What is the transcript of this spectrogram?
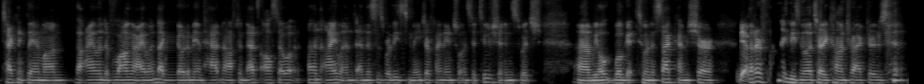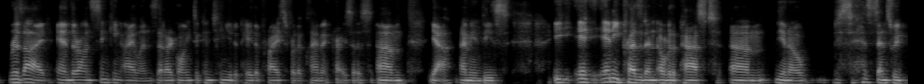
technically, I'm on the island of Long Island. I go to Manhattan often. That's also an island. And this is where these major financial institutions, which um, we'll, we'll get to in a sec, I'm sure, yeah. that are funding these military contractors reside. And they're on sinking islands that are going to continue to pay the price for the climate crisis. Um, yeah, I mean, these, any president over the past, um, you know, since we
